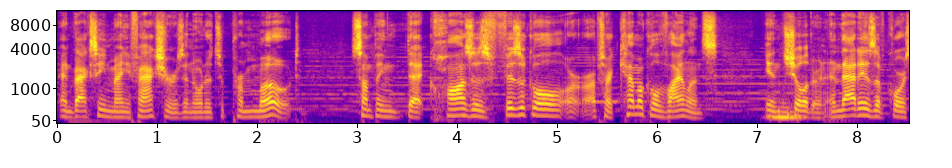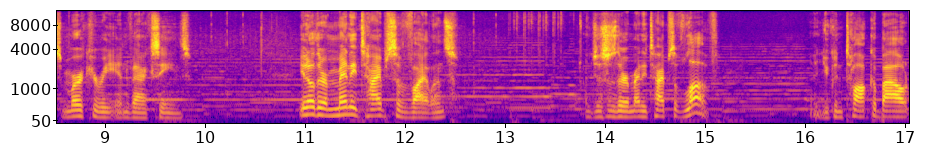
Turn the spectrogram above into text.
and vaccine manufacturers in order to promote something that causes physical or, or I'm sorry, chemical violence in mm-hmm. children, and that is, of course, mercury in vaccines. You know, there are many types of violence, just as there are many types of love. You can talk about,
